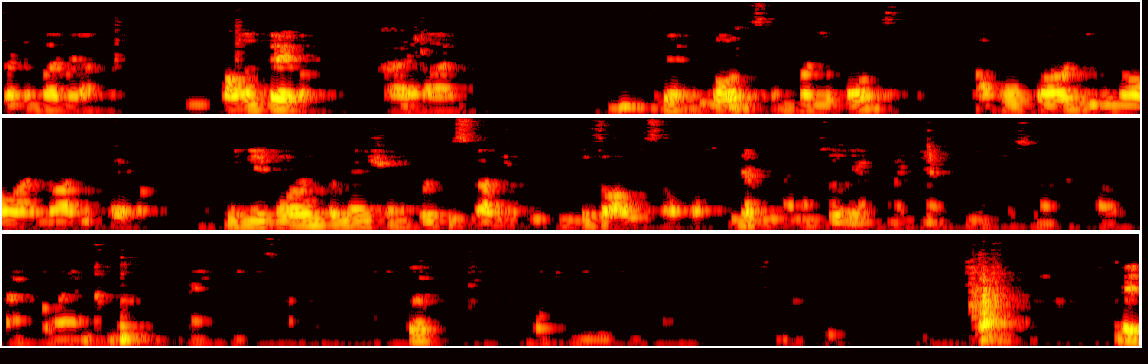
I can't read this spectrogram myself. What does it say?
Second by Matt. All in favor? Aye. Okay, opposed? Anybody opposed? I'll vote for it even though I'm not in favor. We need more information, good discussion is always helpful. Yep, absolutely, I can't, just not, uh, time for land. Good. Okay,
